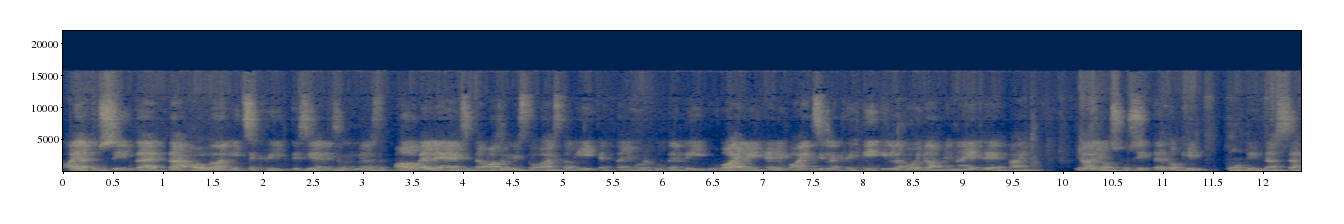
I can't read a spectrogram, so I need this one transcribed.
ajatus siitä, että ollaan itsekriittisiä, niin se mun mielestä palvelee sitä vasemmistolaista liikettä juuri kuten Lee kuvaili. Eli vain sillä kritiikillä voidaan mennä eteenpäin. Ja joskus sitten toki puhuttiin tässä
